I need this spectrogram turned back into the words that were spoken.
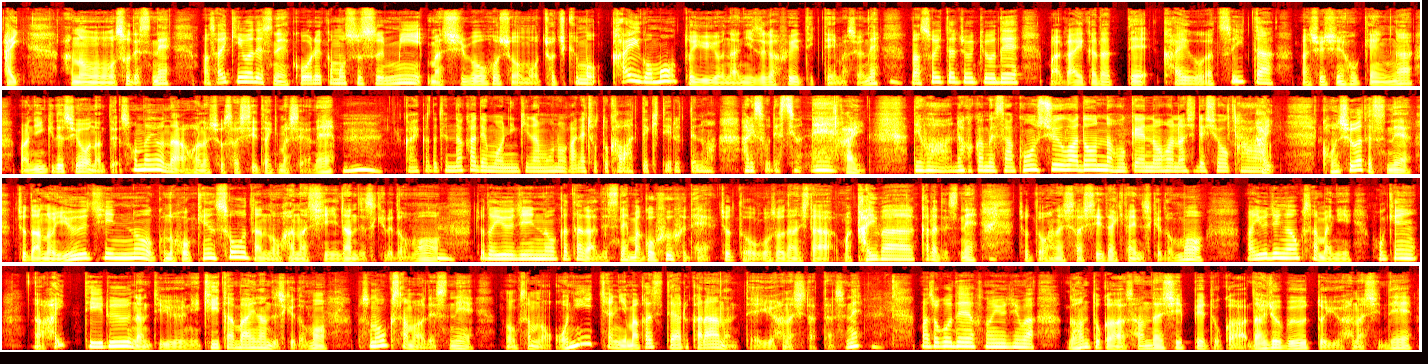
はい。あの、そうですね。まあ、最近はですね、高齢化も進み、まあ、死亡保障も貯蓄も介護もというようなニーズが増えてきていますよね。うん、まあ、そういった状況で、まあ、外貨だって介護がついた、まあ、就寝保険が、まあ、人気ですよ、なんて、そんなようなお話をさせていただきましたよね。うん使い方で中でも人気なものがねちょっと変わってきているっていうのはありそうですよね。はい。では中亀さん今週はどんな保険のお話でしょうか？はい。今週はですねちょっとあの友人のこの保険相談のお話なんですけれども、うん、ちょっと友人の方がですねまあご夫婦でちょっとご相談したまあ会話からですね、はい、ちょっとお話しさせていただきたいんですけども、まあ友人が奥様に保険入っているなんていうふうに聞いた場合なんですけども、その奥様はですね、奥様のお兄ちゃんに任せてあるからなんていう話だったんですね。うん、まあそこでその友人は、癌とか三大疾病とか大丈夫？という話で、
